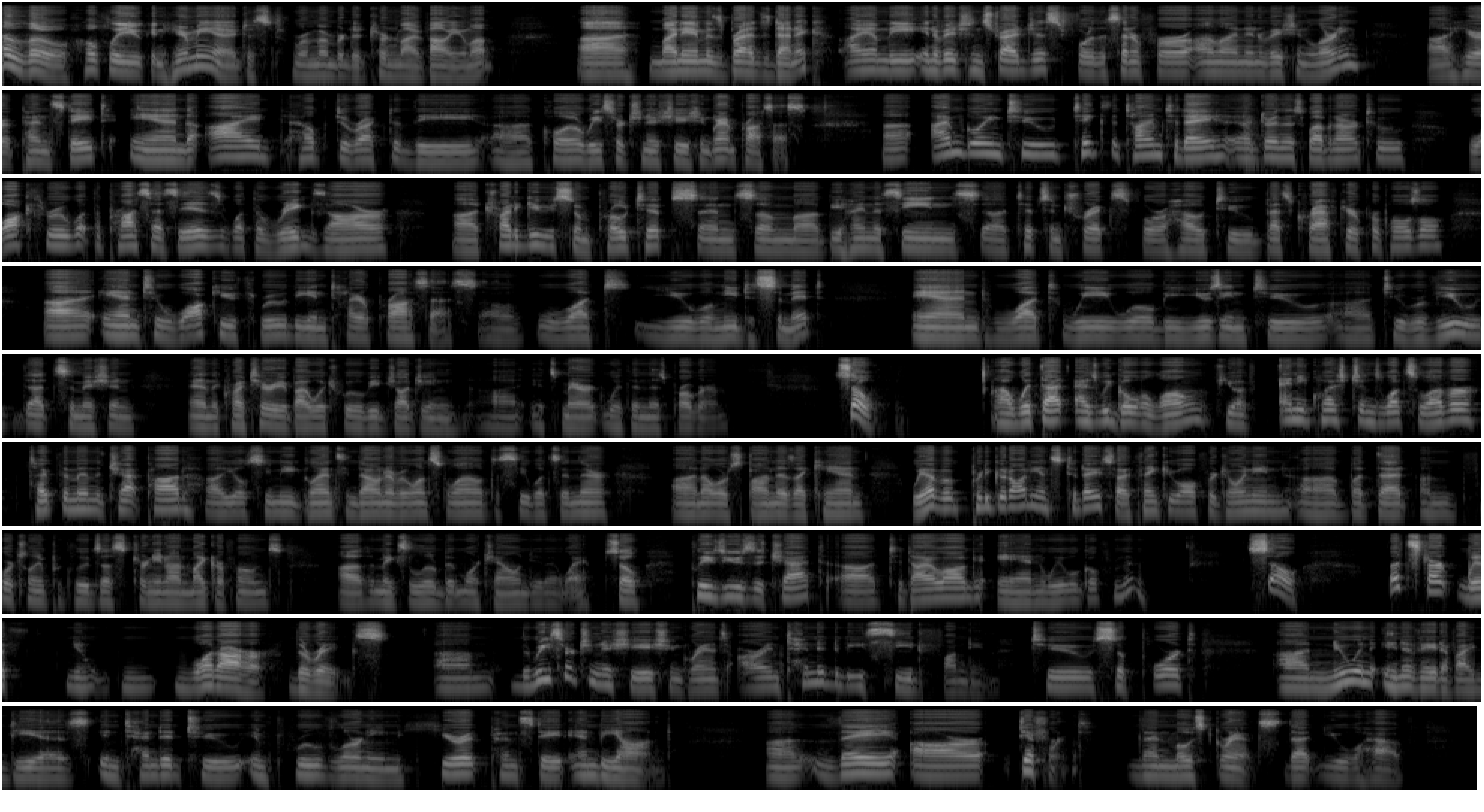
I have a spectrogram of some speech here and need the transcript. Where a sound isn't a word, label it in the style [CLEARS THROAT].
Hello, hopefully you can hear me. I just remembered to turn my volume up. Uh, my name is Brad Zdenek. I am the Innovation Strategist for the Center for Online Innovation Learning uh, here at Penn State, and I help direct the uh, COIL Research Initiation Grant process. Uh, I'm going to take the time today uh, during this webinar to walk through what the process is, what the rigs are, uh, try to give you some pro tips and some behind-the-scenes tips and tricks for how to best craft your proposal uh, and to walk you through the entire process of what you will need to submit and what we will be using to, uh, to review that submission and the criteria by which we will be judging uh, its merit within this program. So uh, with that, as we go along, if you have any questions whatsoever, type them in the chat pod. Uh, you'll see me glancing down every once in a while to see what's in there, uh, and I'll respond as I can we have a pretty good audience today, so I thank you all for joining, uh, but that unfortunately precludes us turning on microphones. Uh, it makes it a little bit more challenging that way. So please use the chat uh, to dialogue, and we will go from there. So let's start with, you know, what are the rigs? Um, the research initiation grants are intended to be seed funding to support uh, new and innovative ideas intended to improve learning here at Penn State and beyond. Uh, they are different than most grants that you will have.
